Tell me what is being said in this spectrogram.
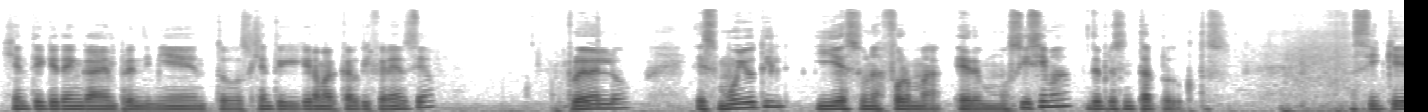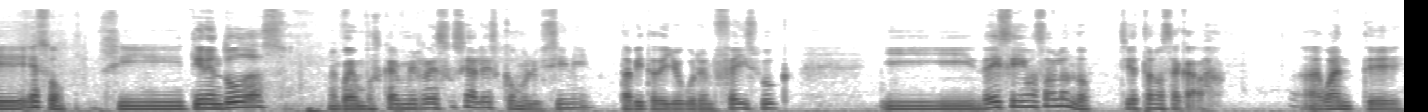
gente que tenga emprendimientos, gente que quiera marcar diferencia, pruébenlo. Es muy útil y es una forma hermosísima de presentar productos. Así que eso, si tienen dudas, me pueden buscar en mis redes sociales como Luisini, Tapita de Yogur en Facebook. Y de ahí seguimos hablando, si esto no se acaba. Aguante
